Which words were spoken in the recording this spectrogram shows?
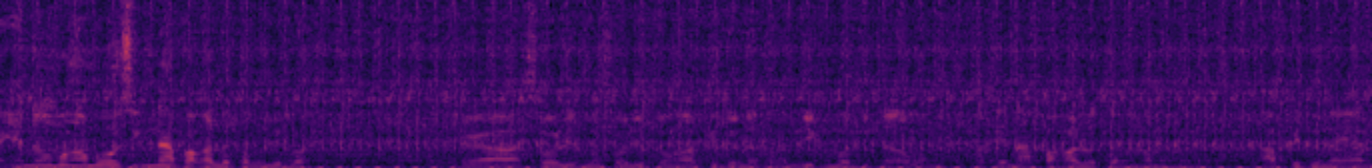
Ayan o mga bossing, napakalutong, di ba? Kaya solid na solid tong Apido na to. Hindi ko mabitawan. Kasi napakalutong ng Apido na yan.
